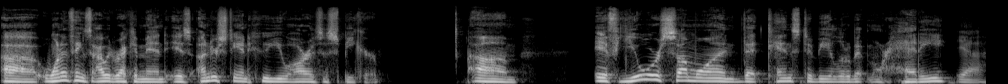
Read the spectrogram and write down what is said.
uh, one of the things I would recommend is understand who you are as a speaker. Um, if you're someone that tends to be a little bit more heady, Yeah.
